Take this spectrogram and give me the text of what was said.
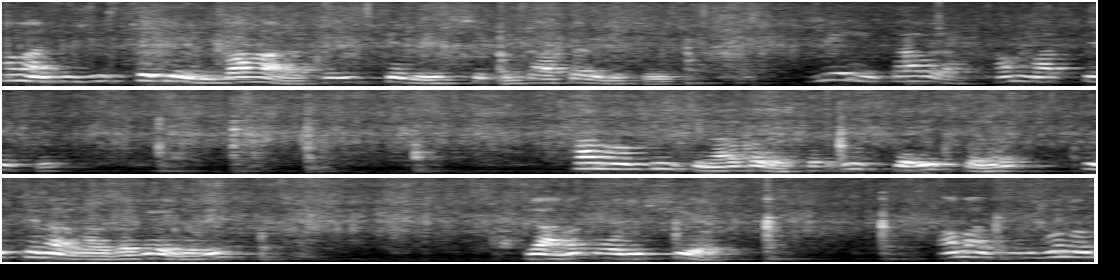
Ama siz istediğiniz baharatı istediğiniz şekilde atabilirsiniz. Ciğerin tabi ham maddesi kan olduğu için arkadaşlar ister istemez bu kenarlarda böyle bir yanık oluşuyor. Ama siz bunu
